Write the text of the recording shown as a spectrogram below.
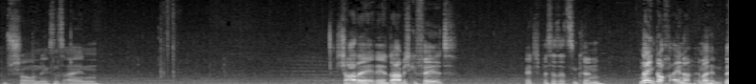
Komm schon, wenigstens ein. Schade, da habe ich gefällt. Hätte ich besser setzen können. Nein, doch, einer, immerhin.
